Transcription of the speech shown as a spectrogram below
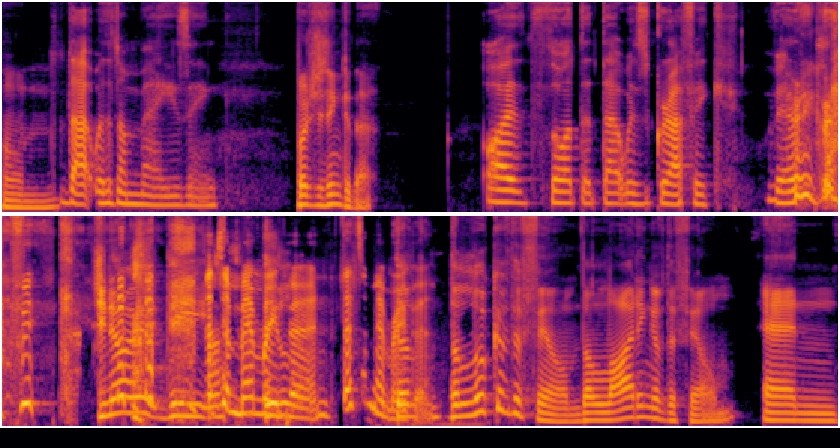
on. That was amazing. What did you think of that? I thought that that was graphic, very graphic. Do you know the That's a memory the- burn. That's a memory the, burn. the look of the film, the lighting of the film, and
